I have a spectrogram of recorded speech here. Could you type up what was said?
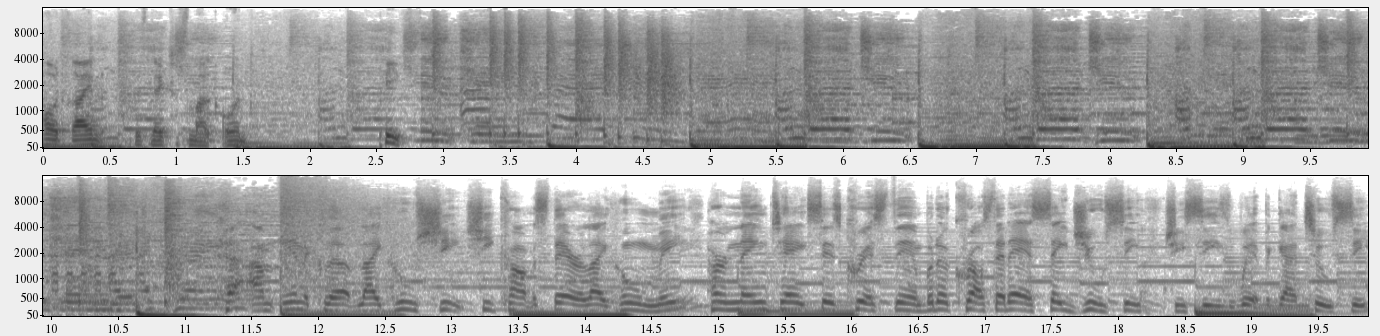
Haut rein. Bis nächstes Mal und Peace. Like who she? She come and stare like who me? Her name tag says Kristen, but across that ass say Juicy. She sees whip, it got two seat.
